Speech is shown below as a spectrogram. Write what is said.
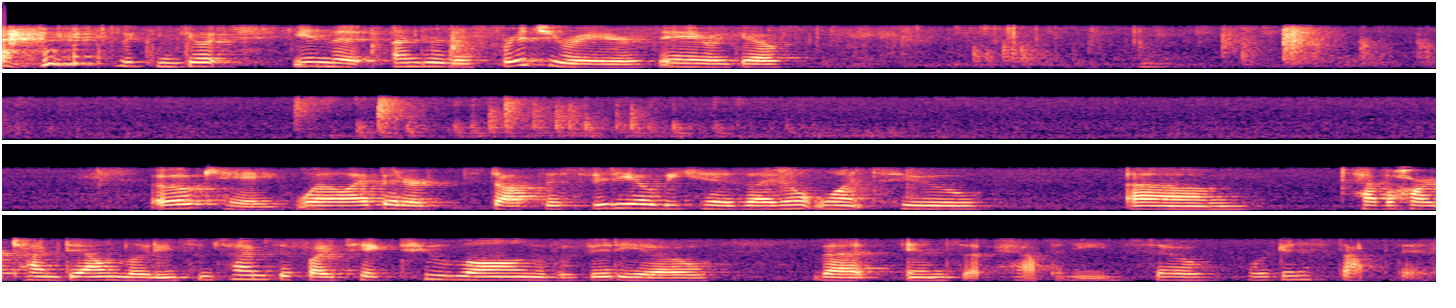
it can go in the under the refrigerator. There we go. Okay, well I better stop this video because I don't want to um, have a hard time downloading. Sometimes if I take too long of a video, that ends up happening. So we're going to stop this.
